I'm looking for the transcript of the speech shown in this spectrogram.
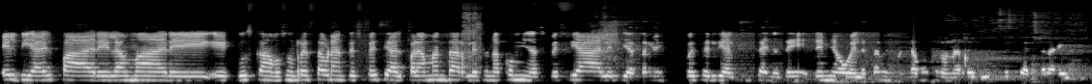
el día del padre, la madre, eh, buscábamos un restaurante especial para mandarles una comida especial, el día también, pues el día del cumpleaños de, mi abuela también mandamos una revista especial para ella.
